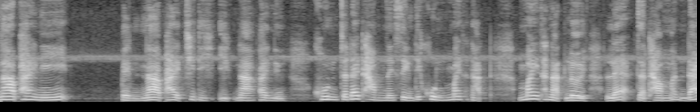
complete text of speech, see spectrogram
หน้าไพ่นี้ เป็นหน้าไพ่ที่ดีอีกหน้าไพ่หนึ่ง คุณจะได้ทำในสิ่งที่คุณไม่ถนัด ไม่ถนัดเลย และจะทำมันได้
